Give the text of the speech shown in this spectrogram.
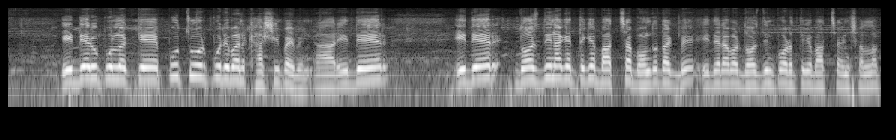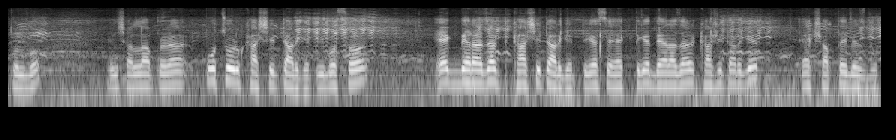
ঈদের উপলক্ষে প্রচুর পরিমাণ খাসি পাইবেন। আর ঈদের ঈদের দশ দিন আগের থেকে বাচ্চা বন্ধ থাকবে। ঈদের আবার দশ দিন পরের থেকে বাচ্চা ইনশাল্লাহ তুলবো। ইনশাল্লাহ আপনারা প্রচুর খাসির টার্গেট এবছর এক দেড় হাজার খাসি টার্গেট ঠিক আছে? এক থেকে দেড় হাজার খাসি টার্গেট এক সপ্তাহে বেচবো।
